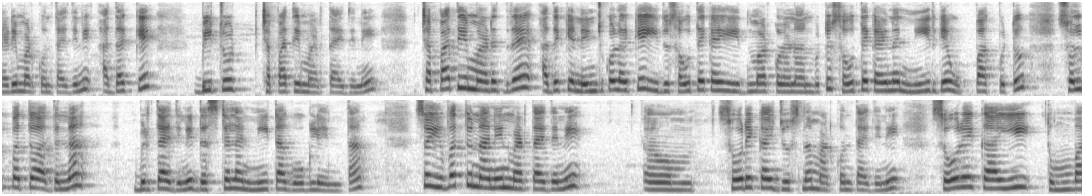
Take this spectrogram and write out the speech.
ರೆಡಿ ಮಾಡ್ಕೊತಾ ಇದ್ದೀನಿ. ಅದಕ್ಕೆ ಬೀಟ್ರೂಟ್ ಚಪಾತಿ ಮಾಡ್ತಾಯಿದ್ದೀನಿ ಚಪಾತಿ ಮಾಡಿದ್ರೆ ಅದಕ್ಕೆ ನೆಂಚ್ಕೊಳ್ಳೋಕ್ಕೆ ಇದು ಸೌತೆಕಾಯಿ ಇದು ಮಾಡ್ಕೊಳ್ಳೋಣ ಅಂದ್ಬಿಟ್ಟು ಸೌತೆಕಾಯಿನ ನೀರಿಗೆ ಉಪ್ಪು ಹಾಕ್ಬಿಟ್ಟು ಸ್ವಲ್ಪ ಹೊತ್ತು ಅದನ್ನು ಬಿಡ್ತಾಯಿದ್ದೀನಿ ಡಸ್ಟೆಲ್ಲ ನೀಟಾಗಿ ಹೋಗಲಿ ಅಂತ. ಸೊ ಇವತ್ತು ನಾನೇನು ಮಾಡ್ತಾಯಿದ್ದೀನಿ ಸೋರೆಕಾಯಿ ಜ್ಯೂಸನ್ನ ಮಾಡ್ಕೊತಾ ಇದ್ದೀನಿ. ಸೋರೆಕಾಯಿ ತುಂಬಾ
